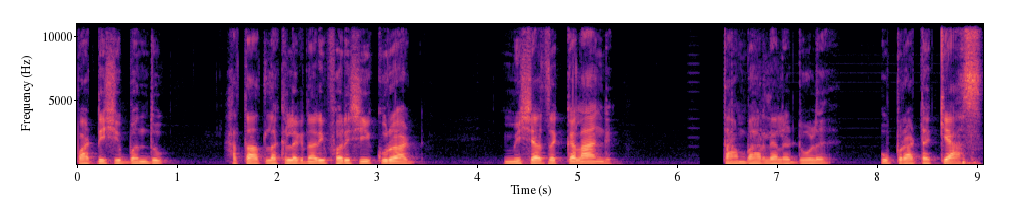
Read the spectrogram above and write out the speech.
पाठीशी बंदूक हातात लखलखणारी फरशी कुराड मिशाचं कलांग तांबारलेलं डोळं उपराटं कॅस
